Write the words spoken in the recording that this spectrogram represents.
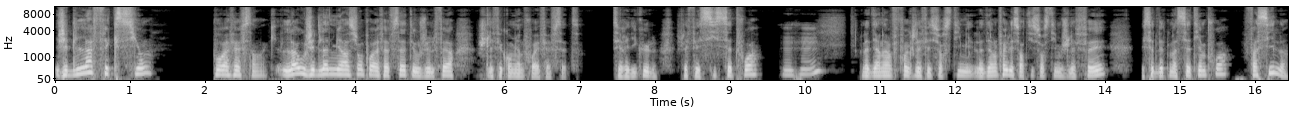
j'ai de l'affection pour FF5. Là où j'ai de l'admiration pour FF7 et où je vais le faire, je l'ai fait combien de fois FF7 C'est ridicule. Je l'ai fait 6-7 fois. Mhm. La dernière fois que je l'ai fait sur Steam, la dernière fois il est sorti sur Steam, je l'ai fait. Et ça devait être ma septième fois. Facile,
